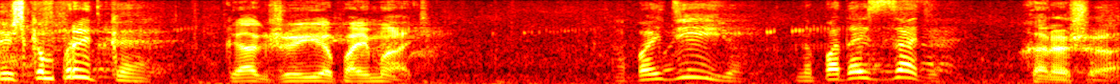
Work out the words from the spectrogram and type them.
Слишком прыткая. Как же ее поймать? Обойди ее, нападай сзади. Хорошо.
